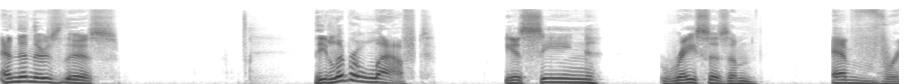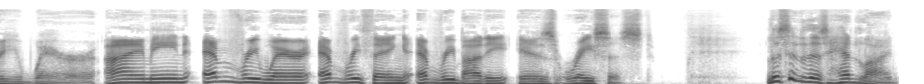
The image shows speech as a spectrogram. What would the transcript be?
And then there's this the liberal left is seeing racism everywhere. I mean, everywhere, everything, everybody is racist. Listen to this headline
